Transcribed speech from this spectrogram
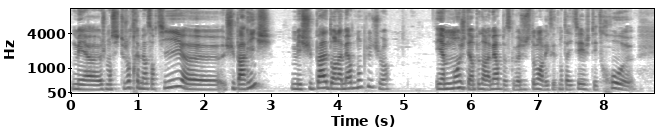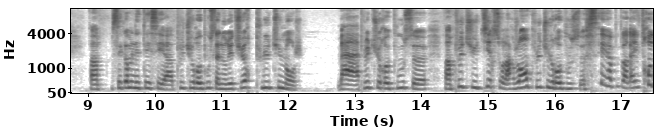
Mais euh, je m'en suis toujours très bien sortie. je suis pas riche, mais je suis pas dans la merde non plus, tu vois. Et à un moment, j'étais un peu dans la merde parce que bah, justement, avec cette mentalité, j'étais trop. Enfin, c'est comme les TCA. Plus tu repousses la nourriture, plus tu manges bah plus tu repousses euh, enfin plus tu tires sur l'argent plus tu le repousses. C'est un peu pareil. Trop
